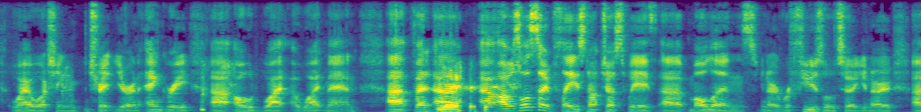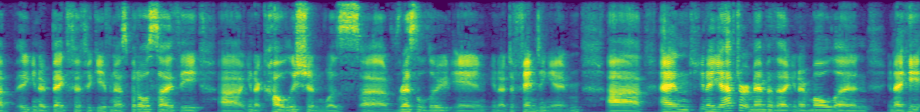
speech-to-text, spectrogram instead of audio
whale watching trip? You're an angry uh, old white uh, white man. Uh, but uh, yeah. I, I was also pleased not just with uh, Molan's, you know, refusal to, you know, you know, beg for forgiveness, but also the, you know, coalition was resolute in, you know, defending him. and you know, you have to remember that, you know, Molan, you know, he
